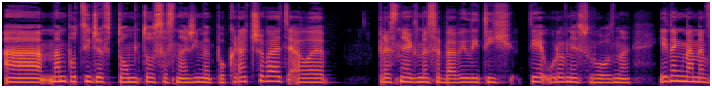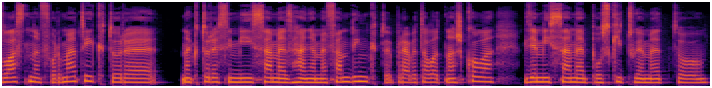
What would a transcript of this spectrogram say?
A mám pocit, že v tomto sa snažíme pokračovať, ale presne ak sme sa bavili, tých, tie úrovne sú rôzne. Jednak máme vlastné formáty, ktoré, na ktoré si my samé zháňame funding, to je práve tá letná škola, kde my samé poskytujeme to,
